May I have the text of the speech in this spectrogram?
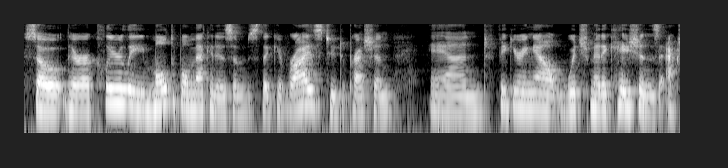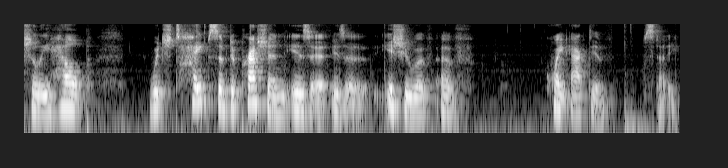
So there are clearly multiple mechanisms that give rise to depression, and figuring out which medications actually help which types of depression is a is a issue of, of quite active study.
